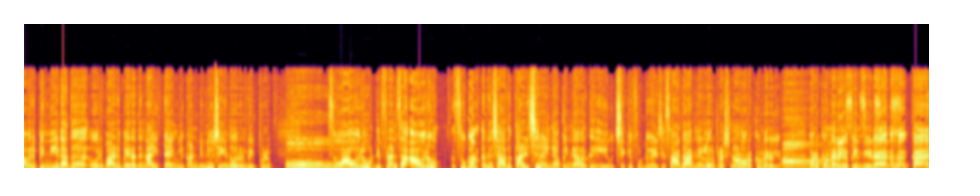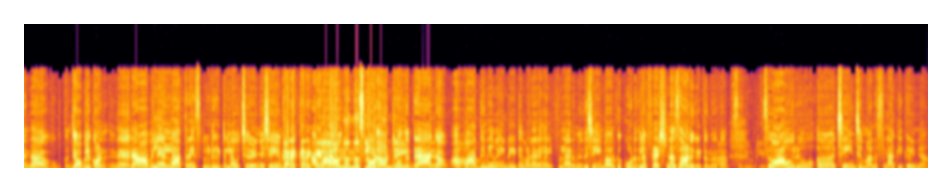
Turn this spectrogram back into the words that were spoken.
അവർ പിന്നീട് അത് ഒരുപാട് പേര് അത് നൈറ്റ് ടൈമിൽ കണ്ടിന്യൂ ചെയ്യുന്നവരുണ്ട് ഇപ്പോഴും. ഓ. സോ ആ ഒരു ഡിഫറൻസ് ആ ഒരു സുഖം എന്ന് വെച്ചാൽ അത് കഴിച്ചു കഴിഞ്ഞാൽ പിന്നെ അവർക്ക് ഈ ഉച്ചയ്ക്ക് ഫുഡ് കഴിച്ച് സാധാരണയുള്ള ഒരു പ്രശ്നമാണ് ഉറക്കം വരൽ. ഉറക്കം വരൽ പിന്നീട് എന്താ ജോബിൽ രാവിലെ ഉള്ള അത്രയും സ്പീഡ് കിട്ടില്ല ഉച്ച കഴിഞ്ഞ് ചെയ്യുമ്പോൾ സ്ലോ ഡൗൺ. ഒന്ന് ഡ്രാഗ്. ആവും. അപ്പൊ അതിന് വേണ്ടിയിട്ട് വളരെ ഹെൽപ്ഫുൾ ആയിരുന്നു. ഇത് ചെയ്യുമ്പോൾ അവർക്ക് കൂടുതൽ ഫ്രഷ്നെസ് ആണ് കിട്ടുന്നത്. സോ ആ ഒരു ചേഞ്ച് മനസ്സിലാക്കി കഴിഞ്ഞാൽ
